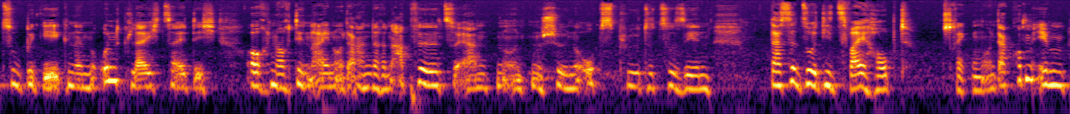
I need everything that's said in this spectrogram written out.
zu begegnen und gleichzeitig auch noch den ein oder anderen Apfel zu ernten und eine schöne Obstblüte zu sehen. Das sind so die zwei Hauptstrecken. Und da kommen eben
